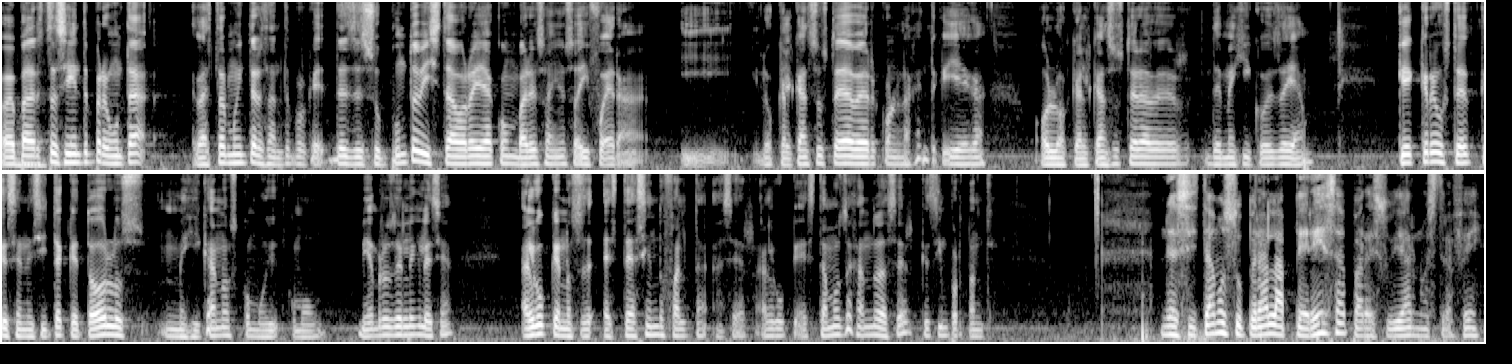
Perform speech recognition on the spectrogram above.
Oye, padre, esta siguiente pregunta va a estar muy interesante porque desde su punto de vista, ahora ya con varios años ahí fuera y lo que alcanza usted a ver con la gente que llega, o lo que alcanza usted a ver de México desde allá, ¿qué cree usted que se necesita que todos los mexicanos como, como miembros de la iglesia, algo que nos esté haciendo falta hacer, algo que estamos dejando de hacer, que es importante? Necesitamos superar la pereza para estudiar nuestra fe,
